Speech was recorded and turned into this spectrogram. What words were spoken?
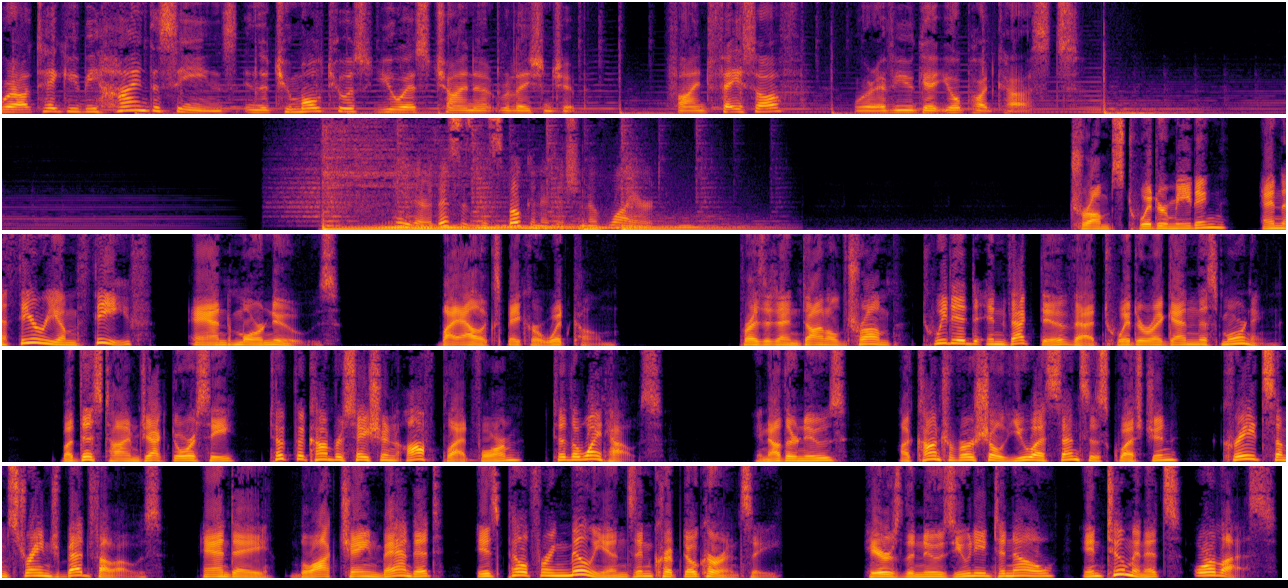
where I'll take you behind the scenes in the tumultuous US China relationship. Find Face Off wherever you get your podcasts. Hey there, this is the spoken edition of Wired. Trump's Twitter meeting, an Ethereum thief, and more news. By Alex Baker Whitcomb. President Donald Trump tweeted invective at Twitter again this morning, but this time Jack Dorsey took the conversation off platform to the White House. In other news, a controversial U.S. Census question creates some strange bedfellows, and a blockchain bandit is pilfering millions in cryptocurrency. Here's the news you need to know in two minutes or less.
